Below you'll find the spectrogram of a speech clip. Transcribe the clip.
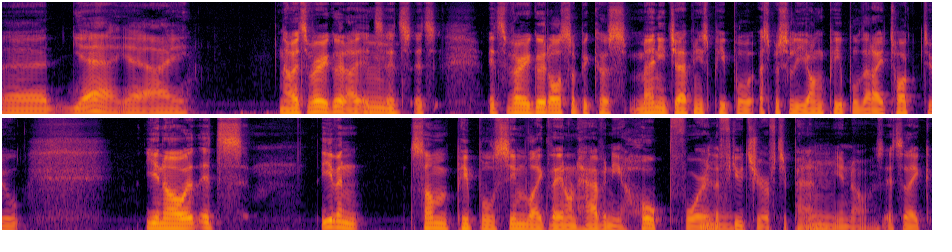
Uh, yeah, yeah, I. No, it's very good. I, it's Mm. it's it's it's very good also because many Japanese people, especially young people that I talk to, you know, it's even some people seem like they don't have any hope for the Mm. future of Japan. Mm. You know, it's like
